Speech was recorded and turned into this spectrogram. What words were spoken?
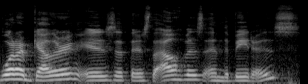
what I'm gathering is that there's the alphas and the betas,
